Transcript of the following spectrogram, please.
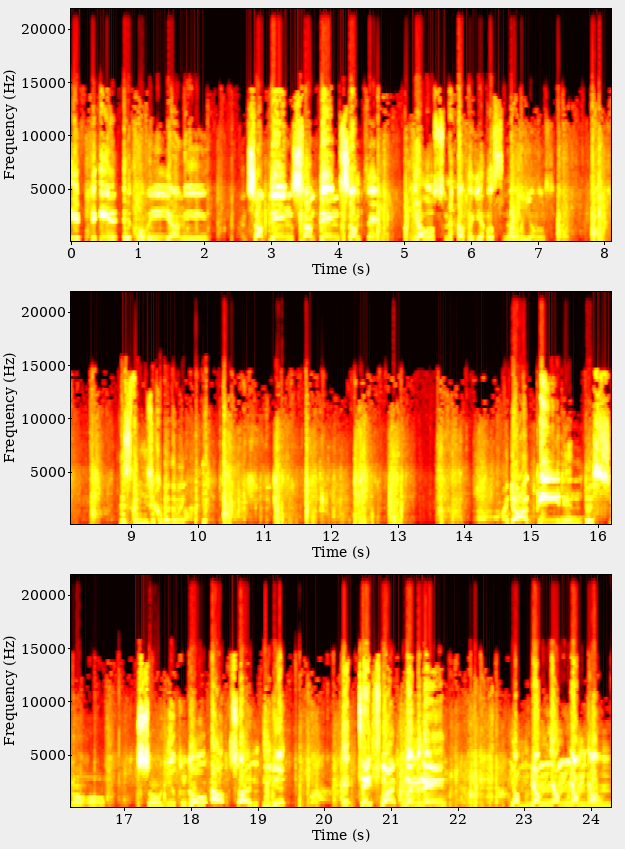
If you eat it, it will be yummy. And something, something, something. Yellow snow, yellow snow, yellow snow. This is the musical, by the way. My dog peed in the snow, so you can go outside and eat it. It tastes like lemonade. Yum, yum, yum, yum, yum.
